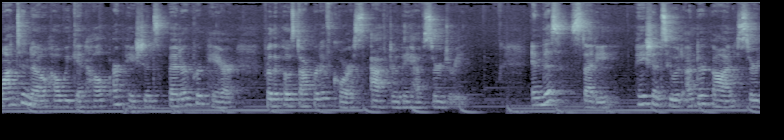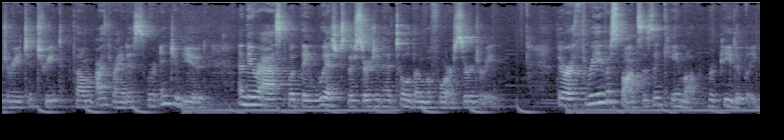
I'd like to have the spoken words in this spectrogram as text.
want to know how we can help our patients better prepare for the postoperative course after they have surgery. In this study, patients who had undergone surgery to treat thumb arthritis were interviewed and they were asked what they wished their surgeon had told them before surgery. There are three responses that came up repeatedly.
